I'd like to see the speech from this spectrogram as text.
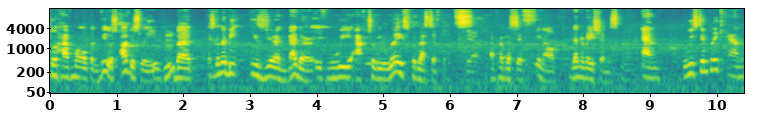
to have more open views, obviously, Mhm. but it's gonna be easier and better if we actually raise progressive kids Yeah. and progressive, you know, generations. And we simply can't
